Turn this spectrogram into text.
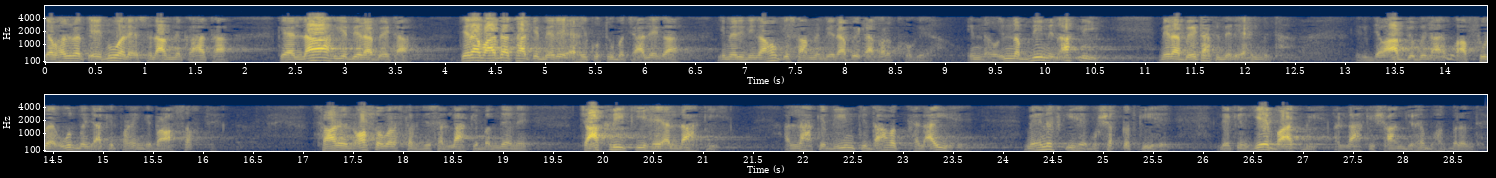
जब हज़रत नू अलैहिस्सलाम ने कहा था कि अल्लाह, ये मेरा बेटा, तेरा वादा था कि मेरे अहल को तू बचा लेगा, ये मेरी निगाहों के सामने मेरा बेटा गर्क हो गया। इन इन नबनी में नाहली मेरा बेटा तो मेरे अहल में था। लेकिन जवाब जो मिला है वो आप सूर्य ऊद में जाके पढ़ेंगे, बड़ा सख्त है। साढ़े नौ सौ वर्ष तक जिस अल्लाह के बंदे ने चाकरी की है, अल्लाह की, अल्लाह के दीन की दावत फैलाई है, मेहनत की है, मुशक्कत की है, लेकिन ये बात भी अल्लाह की शान जो है बहुत बुलंद है,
